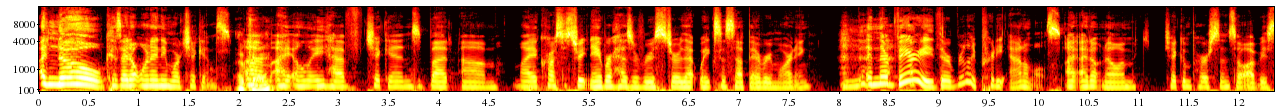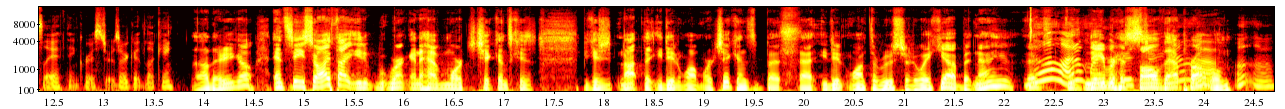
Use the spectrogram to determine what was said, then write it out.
Uh, no, because I don't want any more chickens. Okay. Um, I only have chickens, but um, my across the street neighbor has a rooster that wakes us up every morning. And, and they're very, they're really pretty animals. I, I don't know. I'm a chicken person, so obviously I think roosters are good looking. Oh, there you go. And see, so I thought you weren't going to have more chickens because, because not that you didn't want more chickens, but that you didn't want the rooster to wake you up. But now you, that's, no, I don't. neighbor mind the has solved that Yeah. problem. Uh-uh.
